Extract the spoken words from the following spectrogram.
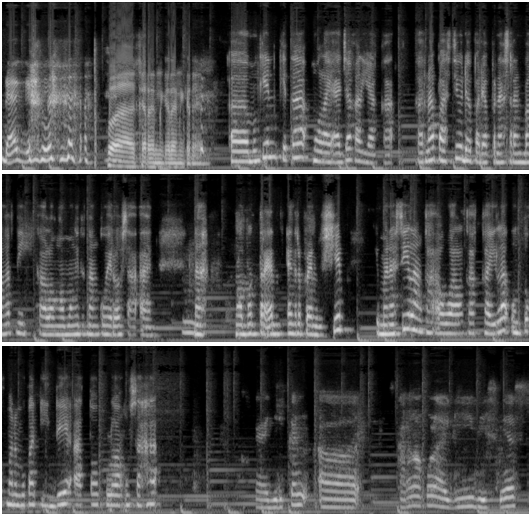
dagang. Wah keren keren keren. Uh, mungkin kita mulai aja kali ya kak, karena pasti udah pada penasaran banget nih kalau ngomongin tentang kewirausahaan. Hmm. Nah ngomong tren entrepreneurship, gimana sih langkah awal kak Kaila untuk menemukan ide atau peluang usaha? Oke, jadi kan uh, sekarang aku lagi bisnis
